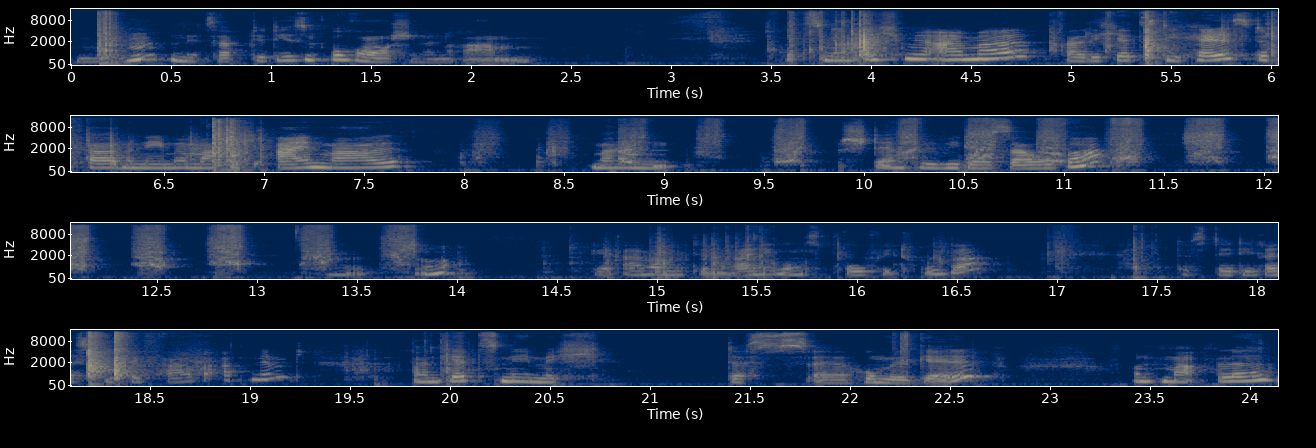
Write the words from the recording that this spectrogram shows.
Mhm, und jetzt habt ihr diesen orangenen Rahmen. Jetzt nehme ich mir einmal, weil ich jetzt die hellste Farbe nehme, mache ich einmal meinen Stempel wieder sauber. So. Gehe einmal mit dem Reinigungsprofi drüber, dass der die restliche Farbe abnimmt. Und jetzt nehme ich das äh, Hummelgelb und male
